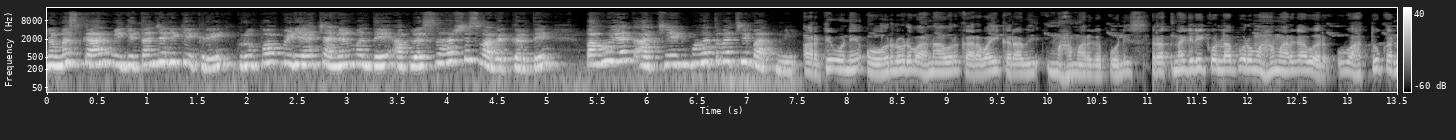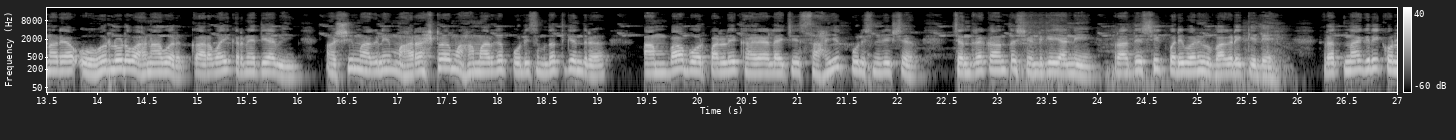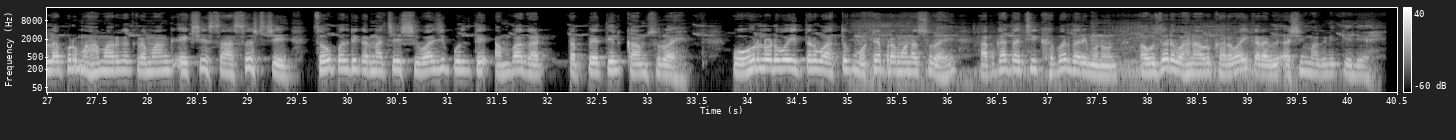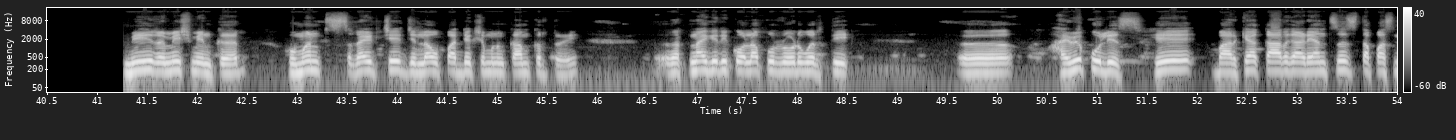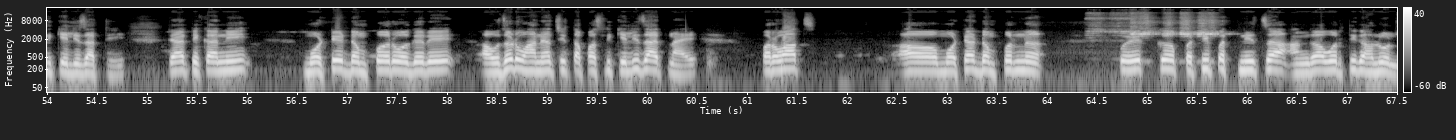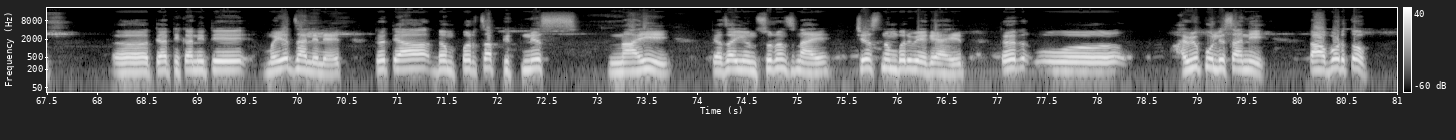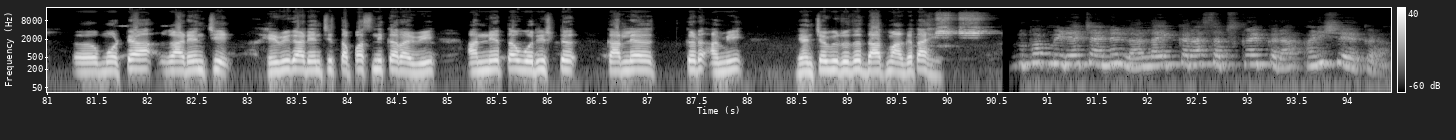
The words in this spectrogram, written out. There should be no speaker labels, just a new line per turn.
नमस्कार मी गीतांजली केकरे. Group of media चॅनलमध्ये आपलं सहर्ष स्वागत करते. पाहूयात आजची एक महत्वाची बातमी.
आरटीओने ओव्हरलोड वाहनावर कारवाई करावी महामार्ग पोलीस. रत्नागिरी कोल्हापूर महामार्गावर वाहतूक करणाऱ्या ओव्हरलोड वाहनावर कारवाई करण्यात यावी अशी मागणी महाराष्ट्र महामार्ग पोलीस मदत केंद्र आंबा बोरपाडळी कार्यालयाचे सहाय्यक पोलीस निरीक्षक चंद्रकांत शेंडगे यांनी प्रादेशिक परिवहन विभागाकडे केले. आहे रत्नागिरी कोल्हापूर महामार्ग क्रमांक एकशे सहासष्टचे चौपदरीकरणाचे शिवाजी पूल ते आंबाघाट टप्प्यातील काम सुरू आहे. ओव्हरलोड व इतर वाहतूक मोठ्या प्रमाणात सुरू आहे. अपघाताची खबरदारी म्हणून अवजड वाहनावर कारवाई करावी अशी मागणी केली आहे.
मी रमेश मेनकर ह्युमन राईटचे जिल्हा उपाध्यक्ष म्हणून काम करतोय. रत्नागिरी कोल्हापूर रोडवरती हायवे पोलीस हे बारक्या कार गाड्यांचंच तपासणी केली जाते. त्या ठिकाणी मोठे डंपर वगैरे अवजड वाहनाची तपासणी केली जात नाही. परवाच मोठ्या डंपरनं एक पती पत्नीचा अंगावरती घालून त्या ठिकाणी ते मयत झालेले आहेत. तर त्या डंपरचा फिटनेस नाही त्याचा इन्शुरन्स नाही चेस नंबर वेगळे आहेत. तर हवी पोलिसांनी ताबडतोब मोठ्या गाड्यांची हेवी गाड्यांची तपासणी करावी. अन्यथा वरिष्ठ कार्यालयाकडे आम्ही यांच्या विरुद्ध दाद मागत आहे.
ग्रुप ऑफ मीडिया चॅनलला लाईक करा सबस्क्राईब करा आणि शेअर करा.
